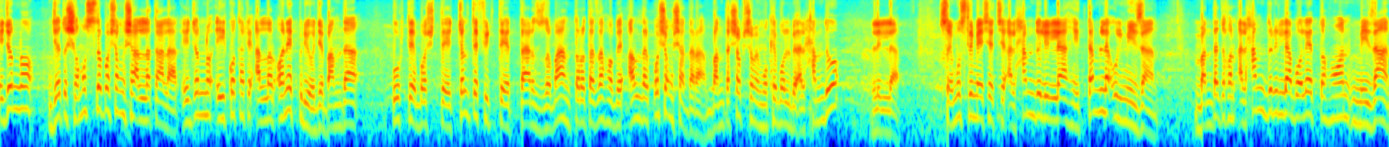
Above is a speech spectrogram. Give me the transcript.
এই জন্য যেহেতু সমস্ত প্রশংসা আল্লাহ তালার এই জন্য এই কথাটি আল্লাহর অনেক প্রিয় যে বান্দা উঠতে বসতে চলতে ফিরতে তার জবান তরতাজা হবে আল্লাহর প্রশংসা দ্বারা বান্দা সবসময় মুখে বলবে আলহামদুলিল্লাহ সে মুসলিমে এসেছে আলহামদুলিল্লাহ তামলা উল মিজান বান্দা যখন আলহামদুলিল্লাহ বলে তখন মিজান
